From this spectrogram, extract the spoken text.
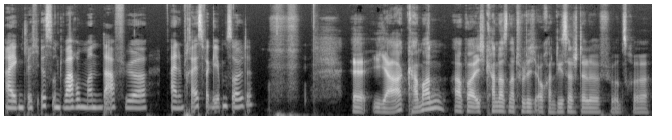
eigentlich ist und warum man dafür einen Preis vergeben sollte? Äh, ja, kann man, aber ich kann das natürlich auch an dieser Stelle für unsere,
